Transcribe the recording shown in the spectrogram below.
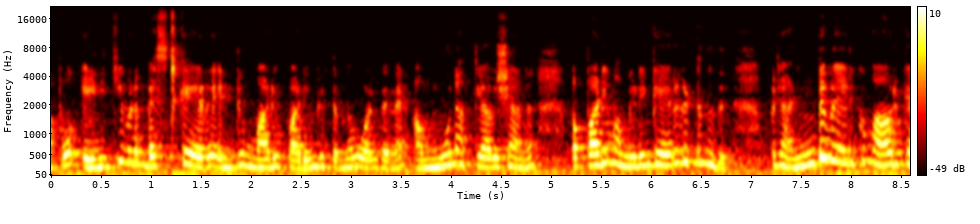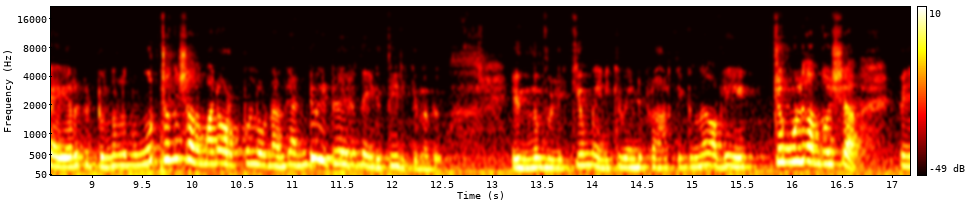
അപ്പോൾ എനിക്കിവിടെ ബെസ്റ്റ് കെയർ എന്റെ ഉമ്മാടിയും ഉപ്പാടിയും കിട്ടുന്ന പോലെ തന്നെ അമ്മൂന് അത്യാവശ്യമാണ് പപ്പാടിയും മമ്മിയുടെയും കെയർ കിട്ടുന്നത്. അപ്പോൾ രണ്ട് പേർക്കും ആ ഒരു കെയർ കിട്ടും എന്നുള്ള നൂറ്റൊന്ന് ശതമാനം ഉറപ്പുള്ളതുകൊണ്ടാണ് രണ്ട് വീട്ടുകാരും ധൈര്യത്തിയിരിക്കുന്നത് എന്നും വിളിക്കും എനിക്ക് വേണ്ടി പ്രാർത്ഥിക്കുന്നു. അവർ ഏറ്റവും കൂടുതൽ സന്തോഷമാണ് ഇപ്പം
